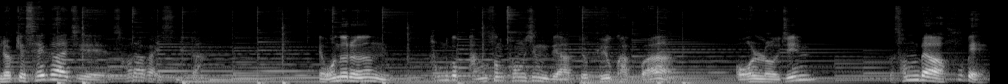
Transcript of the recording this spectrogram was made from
이렇게 세 가지의 설화가 있습니다. 네, 오늘은 한국방송통신대학교 교육학과 어울러진 선배와 후배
